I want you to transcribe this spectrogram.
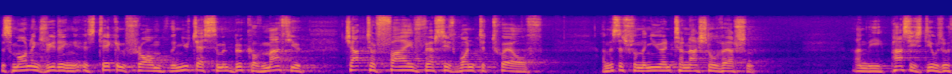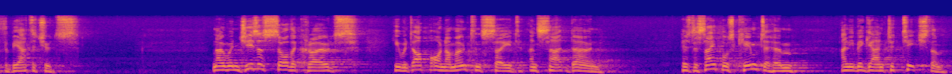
This morning's reading is taken from the New Testament book of Matthew, chapter 5, verses 1 to 12. And this is from the New International Version. And the passage deals with the Beatitudes. Now, when Jesus saw the crowds, he went up on a mountainside and sat down. His disciples came to him, and he began to teach them.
